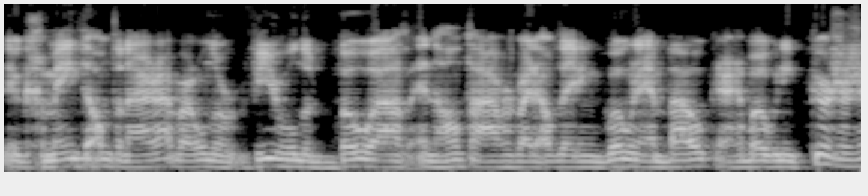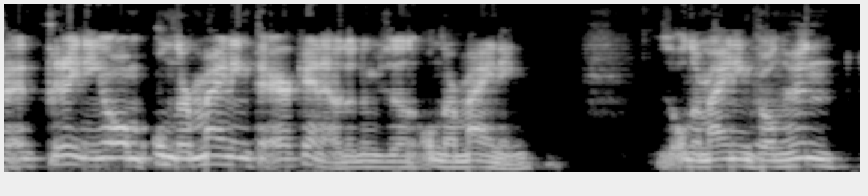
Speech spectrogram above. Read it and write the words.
De gemeenteambtenaren, waaronder 400 BOA's en handhavers bij de afdeling wonen en bouw, krijgen bovendien cursussen en trainingen om ondermijning te erkennen. Dat noemen ze dan ondermijning. Dus ondermijning van hun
